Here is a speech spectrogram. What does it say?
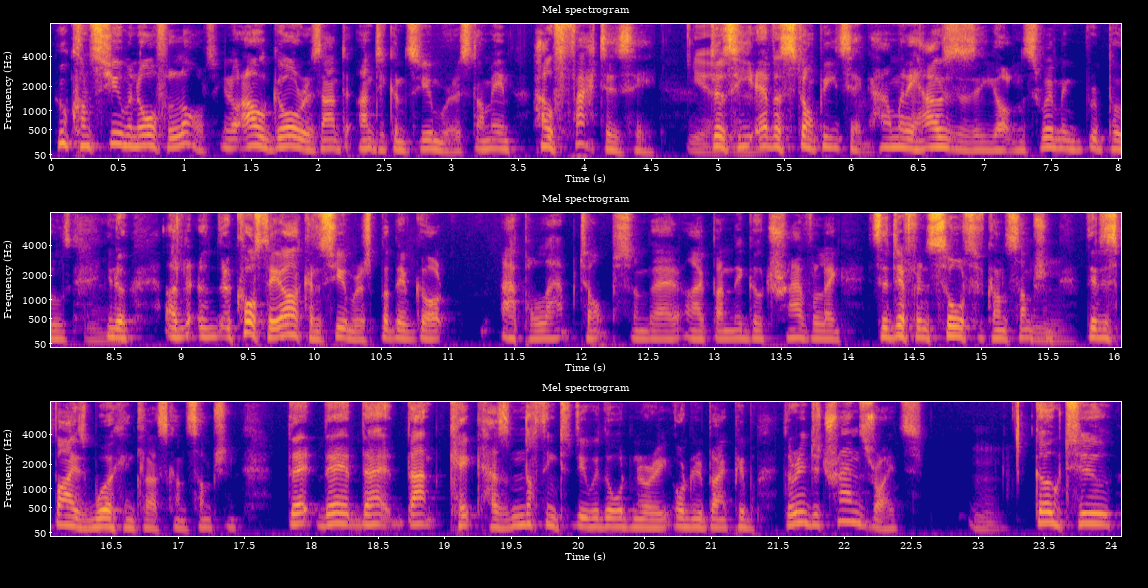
who consume an awful lot. You know, Al Gore is anti- consumerist I mean, how fat is he? Yeah, Does he yeah. ever stop eating? How many houses has he got and swimming pools? Mm. You know, and of course they are consumerists, but they've got Apple laptops and their iPad. They go traveling. It's a different sort of consumption. Mm. They despise working class consumption that, that, that kick has nothing to do with ordinary, ordinary black people. They're into trans rights. Mm. Go to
